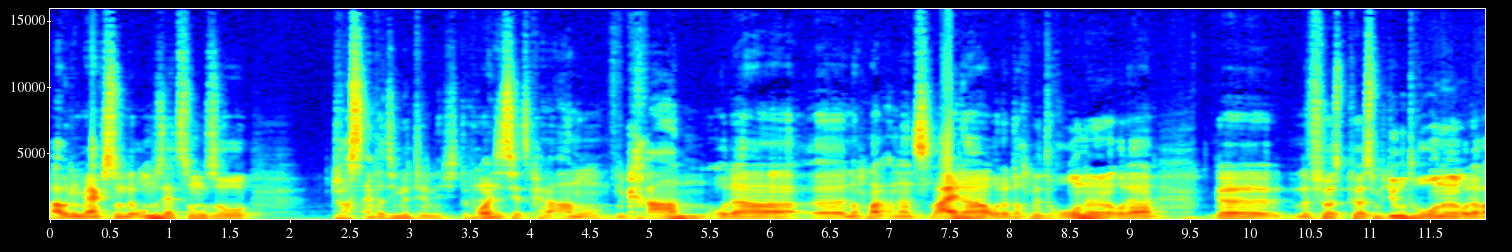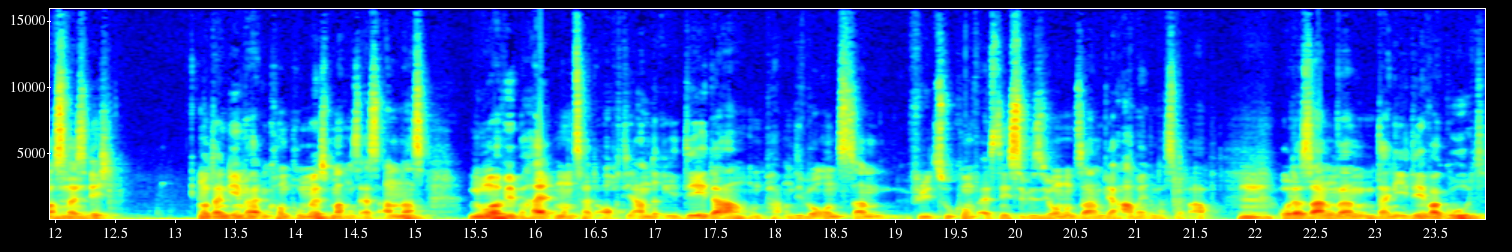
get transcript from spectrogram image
aber du merkst so in der Umsetzung so, du hast einfach die Mittel nicht. Du wolltest jetzt, keine Ahnung, einen Kran oder äh, nochmal einen anderen Slider oder doch eine Drohne oder äh, eine First-Person-View-Drohne oder was mhm. weiß ich. Und dann gehen wir halt einen Kompromiss, machen es erst anders. Nur wir behalten uns halt auch die andere Idee da und packen die bei uns dann für die Zukunft als nächste Vision und sagen, wir arbeiten das noch ab. Mhm. Oder sagen dann, deine Idee war gut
